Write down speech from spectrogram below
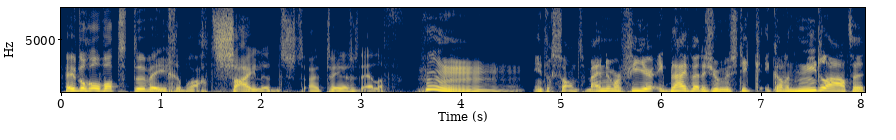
heeft nogal wat teweeg gebracht. Silenced uit 2011. Hmm, interessant. Mijn nummer vier. Ik blijf bij de journalistiek. Ik kan het niet laten.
